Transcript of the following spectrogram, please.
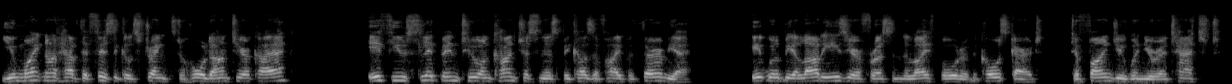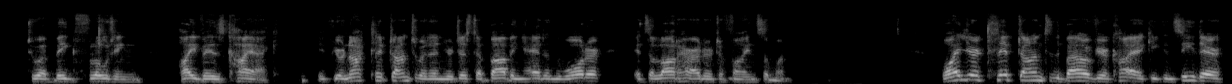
you might not have the physical strength to hold on to your kayak. If you slip into unconsciousness because of hypothermia, it will be a lot easier for us in the lifeboat or the Coast Guard to find you when you're attached to a big floating high-vis kayak. If you're not clipped onto it and you're just a bobbing head in the water, it's a lot harder to find someone. While you're clipped onto the bow of your kayak, you can see there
